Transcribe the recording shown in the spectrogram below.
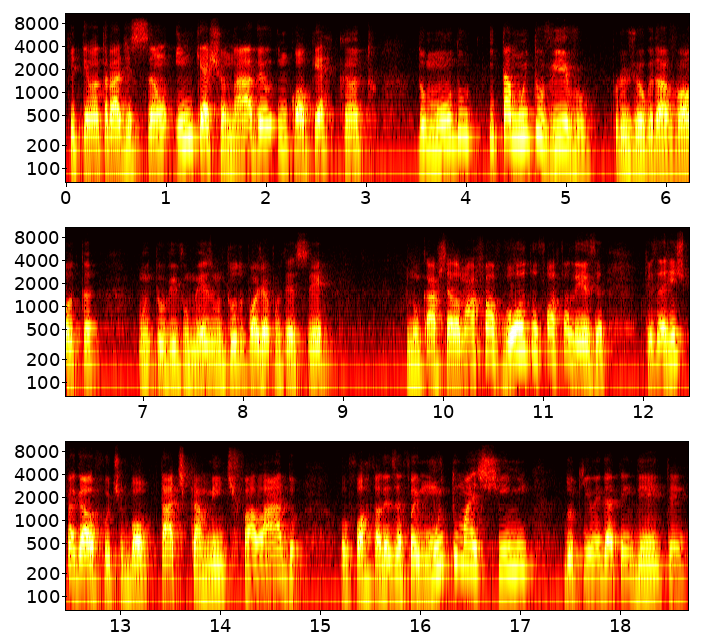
que tem uma tradição inquestionável em qualquer canto do mundo e está muito vivo para o jogo da volta, muito vivo mesmo, tudo pode acontecer no Castelão a favor do Fortaleza. Porque se a gente pegar o futebol taticamente falado, o Fortaleza foi muito mais time do que o Independente.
